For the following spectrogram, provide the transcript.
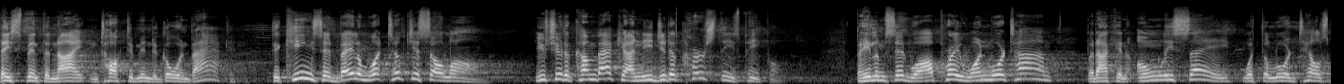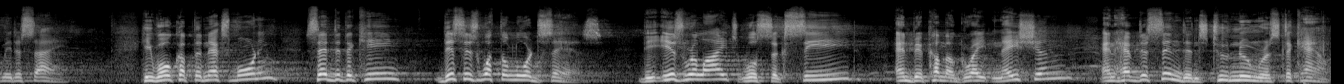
They spent the night and talked him into going back. The king said, Balaam, what took you so long? You should have come back here. I need you to curse these people. Balaam said, Well, I'll pray one more time, but I can only say what the Lord tells me to say. He woke up the next morning, said to the king, This is what the Lord says the Israelites will succeed and become a great nation and have descendants too numerous to count.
